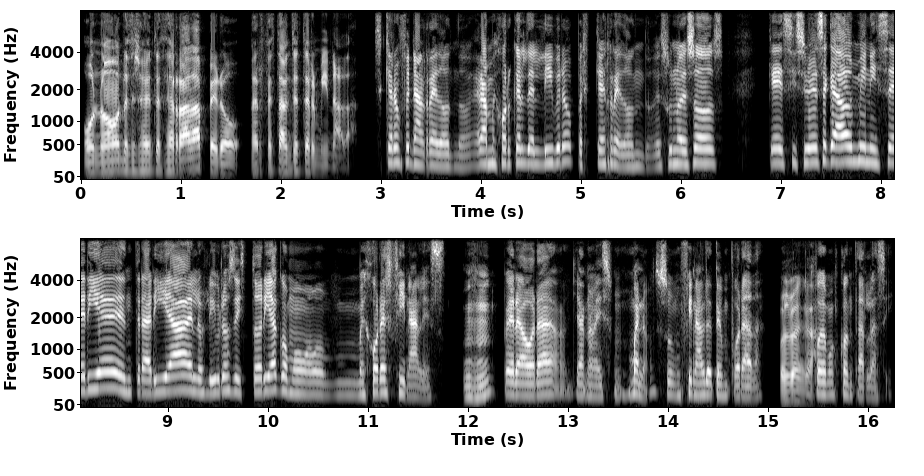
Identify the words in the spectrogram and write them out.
o no necesariamente cerrada, pero perfectamente terminada. es que era un final redondo. Era mejor que el del libro, pero es que es redondo. Es uno de esos que si se hubiese quedado en miniserie entraría en los libros de historia como mejores finales. Ujú, Pero ahora ya no es, bueno, es un final de temporada. Pues venga, Podemos contarlo así.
